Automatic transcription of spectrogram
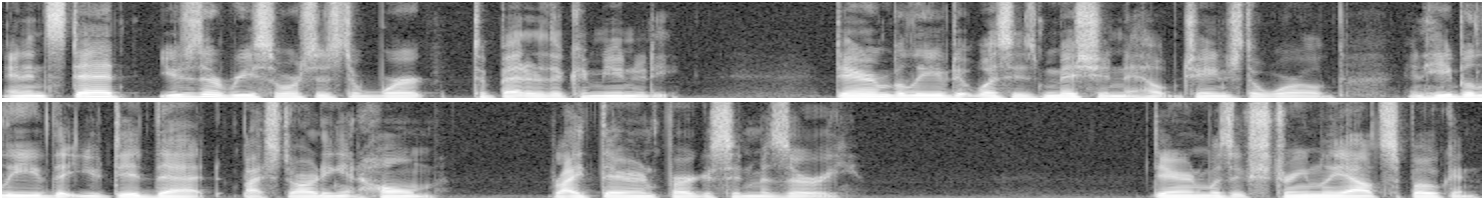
and instead use their resources to work to better the community. Darren believed it was his mission to help change the world, and he believed that you did that by starting at home, right there in Ferguson, Missouri. Darren was extremely outspoken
